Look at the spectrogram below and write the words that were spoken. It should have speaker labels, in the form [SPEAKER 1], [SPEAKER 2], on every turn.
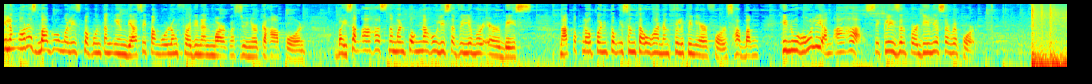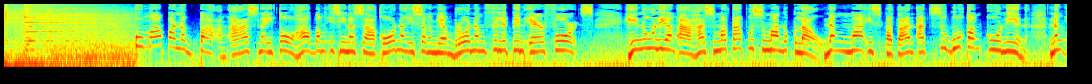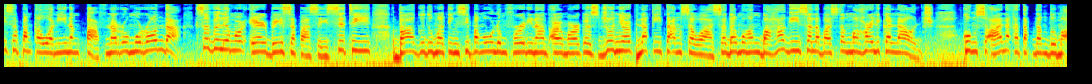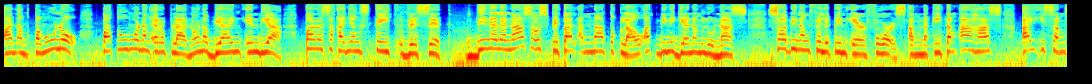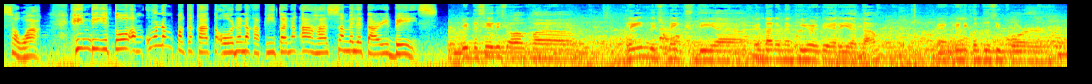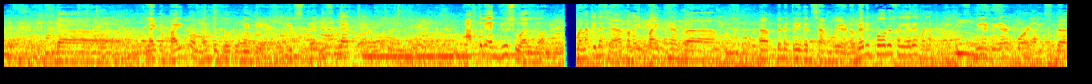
[SPEAKER 1] Ilang oras bago umalis papuntang India si Pangulong Ferdinand Marcos Jr. kahapon, ba isang ahas naman po ang nahuli sa Villamor Air Base. Natuklaw pa nitong isang tauhan ng Philippine Air Force habang hinuhuli ang ahas. Si Clazel Pardilla sa report.
[SPEAKER 2] Pumapalag pa ang ahas na ito habang isinasako ng isang miyembro ng Philippine Air Force. Hinuli ang ahas matapos manuklaw ng maispatan at subukang kunin ng isa pang kawani ng PAF na rumuronda sa Villamor Air Base sa Pasay City. Bago dumating si Pangulong Ferdinand R. Marcos Jr., nakita ang sawa sa damuhang bahagi sa labas ng Maharlika Lounge kung saan nakatakdang dumaan ang Pangulo patungo ng eroplano na biyaheng India para sa kanyang state visit. Dinala na sa ospital ang natuklaw at binigyan ng lunas. Sabi ng Philippine Air Force, ang nakitang ahas ay isang sawa. Hindi ito ang unang pagkakataon na nakakita ng ahas sa military base.
[SPEAKER 3] with the series of uh, rain which makes the uh, environment here the area damp and really conducive for the like a python no, to, to, to be there. It's it's not actually unusual, no? Malaki na siya, baka it might have uh, uh, penetrated somewhere. No? Very porous ang area, malaki. It's near the airport, it's the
